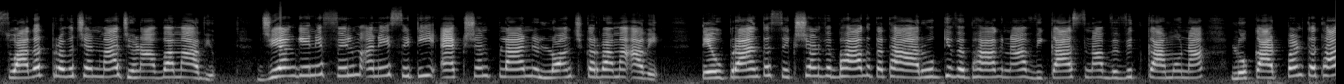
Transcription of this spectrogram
સ્વાગત પ્રવચનમાં જણાવવામાં આવ્યું. જે અંગેની ફિલ્મ અને સિટી એક્શન પ્લાન લોન્ચ કરવામાં આવેલ તે ઉપરાંત શિક્ષણ વિભાગ તથા આરોગ્ય વિભાગના વિકાસના વિવિધ કામોના લોકાર્પણ તથા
